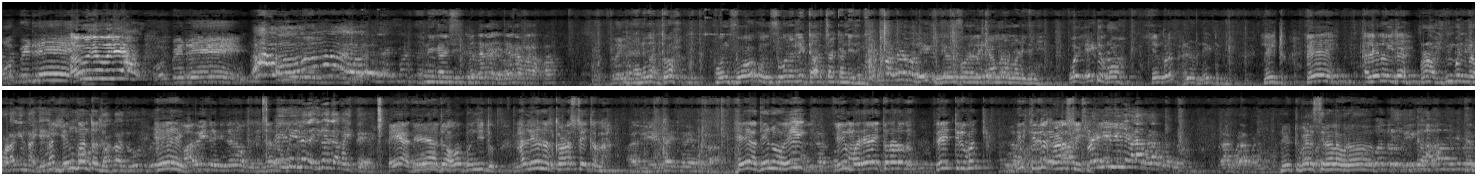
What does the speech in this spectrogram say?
ಹೋಗ್ಬಿಡ್ರಿ. ಹೌದು ಹುಲಿಯ. ಹೋಗ್ಬಿಡ್ರಿ. ನನಗಂತೂ ಒಂದು ಫೋ ಒಂದು ಫೋನಲ್ಲಿ ಟಾರ್ಚ್ ಹಾಕೊಂಡಿದ್ದೀನಿ. ಇನ್ನೊಂದು ಫೋನಲ್ಲಿ ಕ್ಯಾಮ್ರಾ ಆನ್ ಮಾಡಿದ್ದೀನಿ. ಓಯ್ ಲೈಟ್ ಬ್ರೋ. ಏನ್ ಬ್ರೋ? ಲೈಟ್ ಲೈಟ್ ಏ ಅಲ್ಲೇನೋ ಇದೆ? ಬ್ರೋ ನಾವು ಹಿಂಗ್ ಬಂದ್ವಿ ಒಳಗಿಂದ ಹೆಂಗ್ ಬಂತದು? ಹೇ. ಏ, ಇಲ್ಲ ಇಲ್ಲ ಇನ್ನೊಂದ್ ಜಾಗ ಏ ಅದು ಅವಾಗ ಬಂದಿದ್ದು. ಅಲ್ಲೇನದು ಕಾಣಿಸ್ತೈತಲ್ಲ ಏ ಅದೇನು ಏ ಏ ಮರೆ ಆಯ್ತು ನೋಡೋದು. ಲೇ ತಿರ್ಗ ಬಂದ್. ಏ ತಿರ್ಗ ಕಾಣಿಸ್ತೈತಿ. ನೆಟ್ ಬೀಳಿಸ್ತಿರಲ್ಲ ಅವರು?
